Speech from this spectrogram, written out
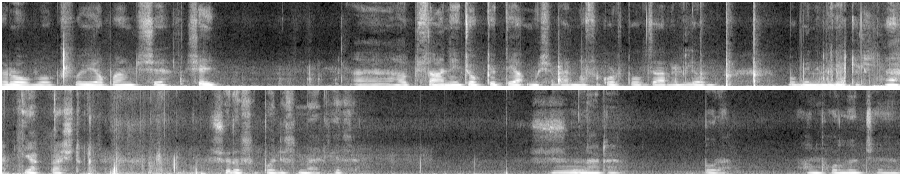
Roblox'u yapan kişi şey e, hapishaneyi çok kötü yapmış. Ben nasıl kurtulacağını biliyorum. Bu beni bir götür. Heh, yaklaştık. Şurası polis merkezi. Şurada. Bura. Apology.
